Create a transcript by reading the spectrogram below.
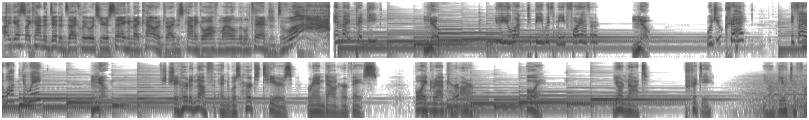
I guess I kind of did exactly what you were saying in that comment, where I just kind of go off my own little tangent. Wah! Am I pretty? No. Do you want to be with me forever? No. Would you cry if I walked away? No. She heard enough and was hurt tears ran down her face. Boy grabbed her arm. Boy, you're not pretty. You're beautiful.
